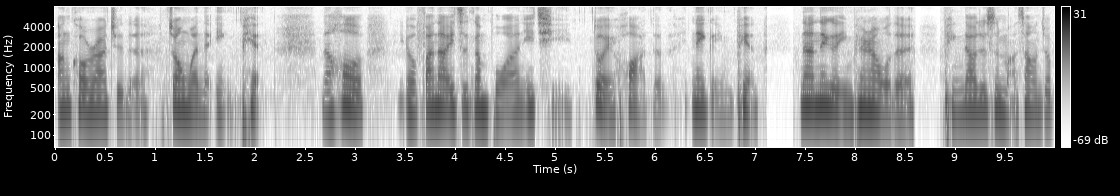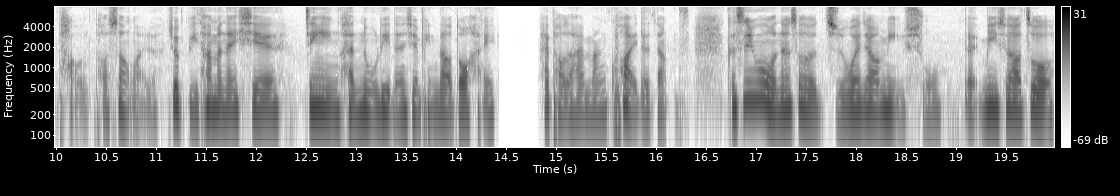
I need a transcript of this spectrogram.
Uncle Roger 的中文的影片。然后有翻到一支跟伯恩一起对话的那个影片，那那个影片让我的频道就是马上就跑跑上来了，就比他们那些经营很努力的那些频道都还。还跑的还蛮快的这样子，可是因为我那时候的职位叫秘书，对，秘书要做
